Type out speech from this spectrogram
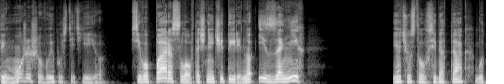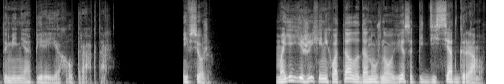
«Ты можешь выпустить ее всего пара слов, точнее четыре, но из-за них я чувствовал себя так, будто меня переехал трактор. И все же, моей ежихе не хватало до нужного веса 50 граммов,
